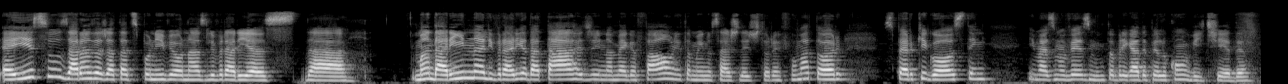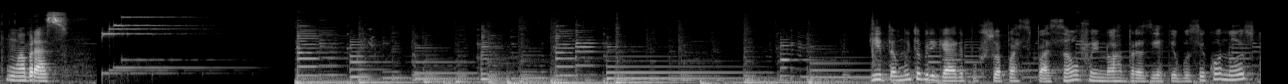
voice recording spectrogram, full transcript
É isso, Zaranza já está disponível nas livrarias da Mandarina, Livraria da Tarde, na Megafauna e também no site da Editora Reformatório. Espero que gostem. E mais uma vez, muito obrigada pelo convite, Eda. Um abraço. Rita, muito obrigada por sua participação. Foi um enorme prazer ter você conosco.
